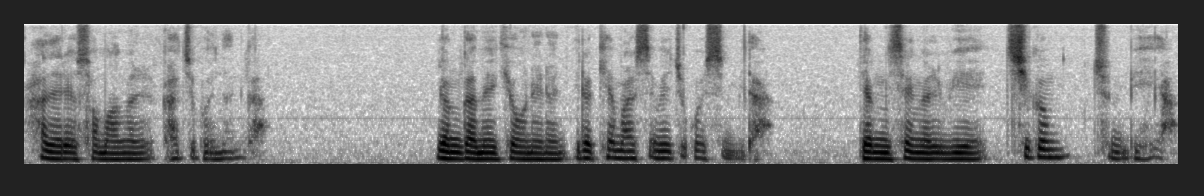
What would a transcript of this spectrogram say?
하늘의 소망을 가지고 있는가? 영감의 교훈에는 이렇게 말씀해 주고 있습니다. 영생을 위해 지금 준비해야.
